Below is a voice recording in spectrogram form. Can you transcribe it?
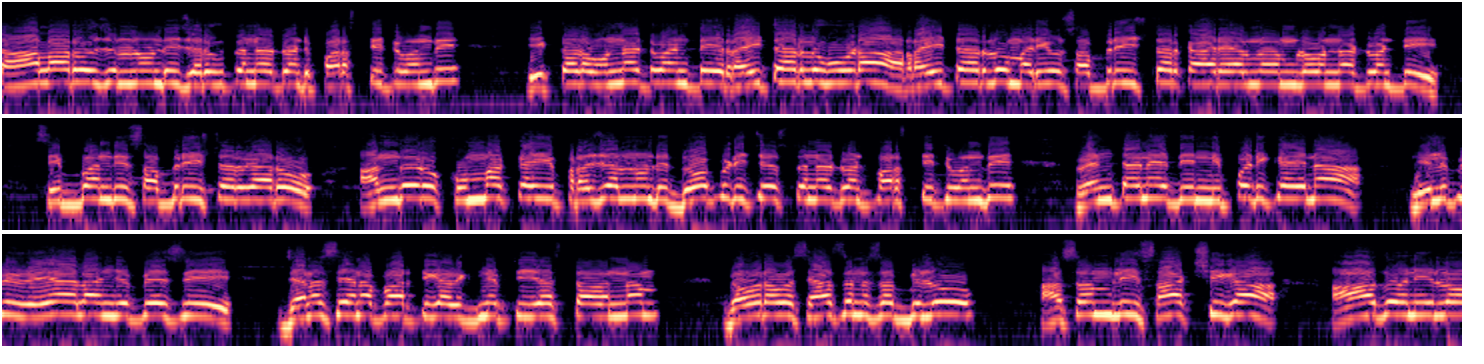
చాలా రోజుల నుండి జరుగుతున్నటువంటి పరిస్థితి ఉంది. ఇక్కడ ఉన్నటువంటి రైటర్లు కూడా రైటర్లు మరియు సబ్ రిజిస్టర్ కార్యాలయంలో ఉన్నటువంటి సిబ్బంది సబ్ రిజిస్టర్ గారు అందరూ కుమ్మక్కై ప్రజల నుండి దోపిడీ చేస్తున్నటువంటి పరిస్థితి ఉంది. వెంటనే దీన్ని ఇప్పటికైనా నిలిపివేయాలని చెప్పేసి జనసేన పార్టీగా విజ్ఞప్తి చేస్తా ఉన్నాం. గౌరవ శాసనసభ్యులు అసెంబ్లీ సాక్షిగా ఆదోనిలో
